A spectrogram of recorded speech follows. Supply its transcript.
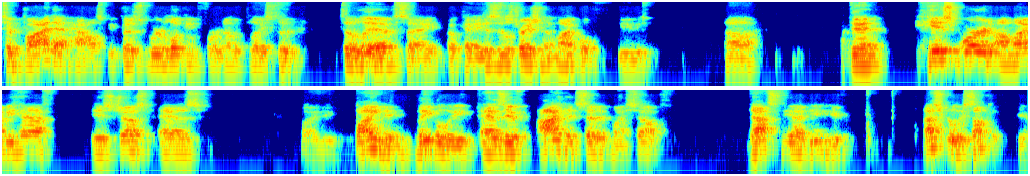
to buy that house because we're looking for another place to to live, say, okay, this is illustration that Michael used, uh, then his word on my behalf is just as binding. binding legally as if I had said it myself. That's the idea here. That's really something. Yeah.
